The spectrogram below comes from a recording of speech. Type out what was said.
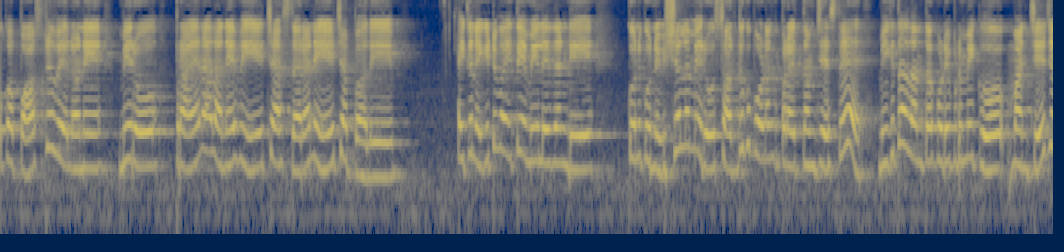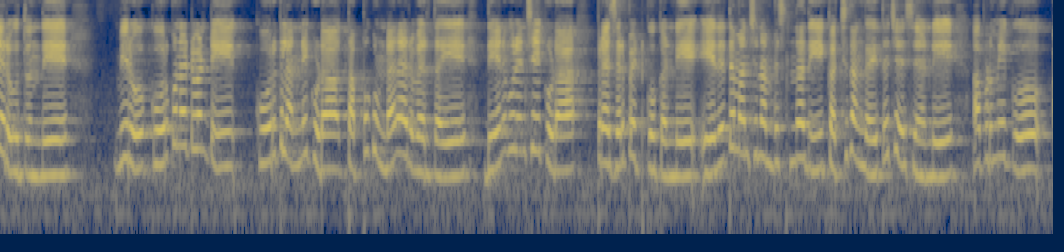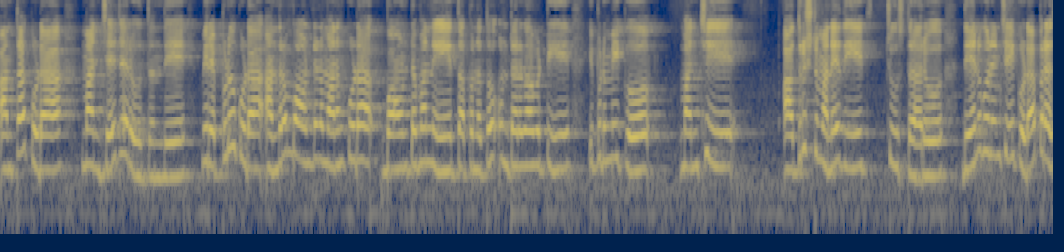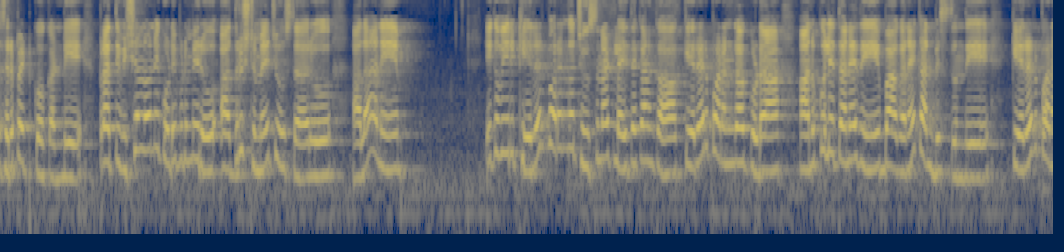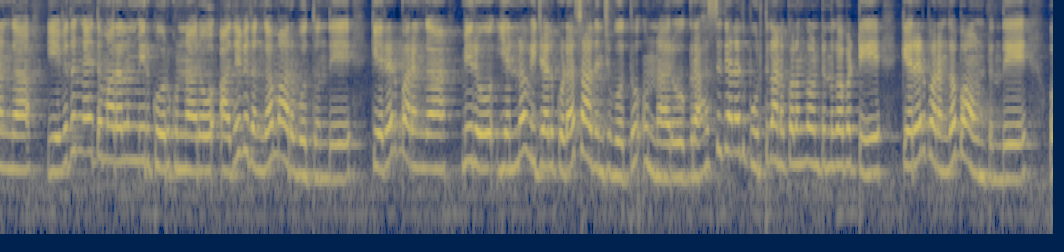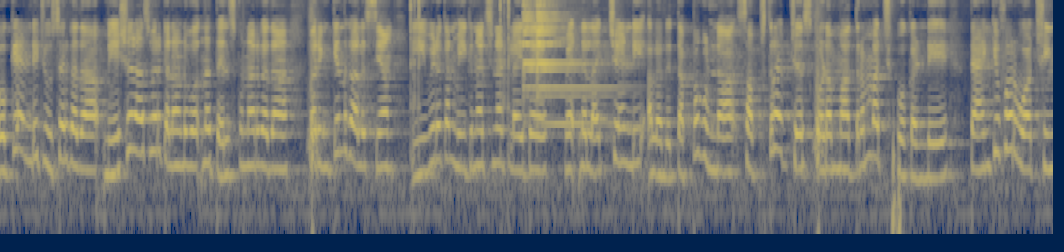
ఒక పాజిటివ్ వేలోనే మీరు ప్రయాణాలు అనేవి చేస్తారని చెప్పాలి. ఇక నెగిటివ్ అయితే ఏమీ లేదండి. కొన్ని కొన్ని విషయాల్లో మీరు సర్దుకుపోవడానికి ప్రయత్నం చేస్తే మిగతాదంతా కూడా ఇప్పుడు మీకు మంచి జరుగుతుంది. మీరు కోరుకున్నటువంటి కోరికలన్నీ కూడా తప్పకుండా నెరవేరుతాయి. దేని గురించి కూడా ప్రెషర్ పెట్టుకోకండి. ఏదైతే మంచిని అనిపిస్తుందో అది ఖచ్చితంగా అయితే చేసేయండి. అప్పుడు మీకు అంతా కూడా మంచే జరుగుతుంది. మీరు ఎప్పుడూ కూడా అందరం బాగుంటేనే మనం కూడా బాగుంటామని తపనతో ఉంటారు కాబట్టి ఇప్పుడు మీకు మంచి అదృష్టం అనేది చూస్తారు. దేని గురించి కూడా ప్రెషర్ పెట్టుకోకండి. ప్రతి విషయంలోని కూడా ఇప్పుడు మీరు అదృష్టమే చూస్తారు. అలానే ఇక వీరి కెరీర్ పరంగా చూసినట్లయితే కనుక కెరీర్ పరంగా కూడా అనుకూలిత అనేది బాగానే కనిపిస్తుంది. కెరీర్ పరంగా ఏ విధంగా అయితే మారాలని మీరు కోరుకున్నారో అదే విధంగా మారబోతుంది. కెరీర్ పరంగా మీరు ఎన్నో విజయాలు కూడా సాధించబోతూ ఉన్నారు. గ్రహస్థితి అనేది పూర్తిగా అనుకూలంగా ఉంటుంది కాబట్టి కెరీర్ పరంగా బాగుంటుంది. ఓకే అండి చూసారు కదా? మేషరాశి వారికి ఎలా ఉండబోతుందో తెలుసుకున్నారు కదా? మరి ఇంకెందుకు ఆలస్యం? ఈ వీడియో కానీ మీకు నచ్చినట్లయితే వెంటనే లైక్ చేయండి. అలాగే తప్పకుండా సబ్స్క్రైబ్ చేసుకోవడం మాత్రం మర్చిపోకండి. Thank you for watching.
